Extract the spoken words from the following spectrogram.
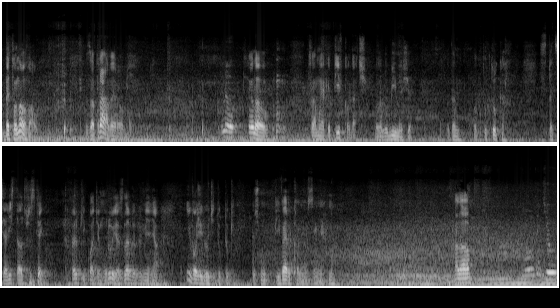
betonował. Zaprawę robi. Hello. Hello. Trzeba mu jakie piwko dać, bo lubimy się. To ten od tuktuka. Specjalista od wszystkiego. Kafelki kładzie, muruje, zlewy wymienia i wozi ludzi tuktukiem. Już mu piwerko niosę, niech ma. Halo? No, thank you.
